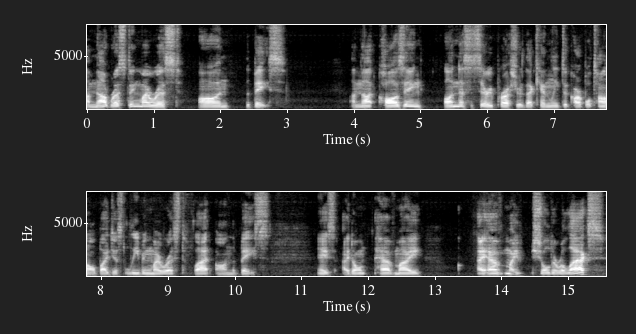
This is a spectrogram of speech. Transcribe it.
I'm not resting my wrist on the bass. I'm not causing unnecessary pressure that can lead to carpal tunnel by just leaving my wrist flat on the bass. Anyways, I don't have my I have my shoulder relaxed.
